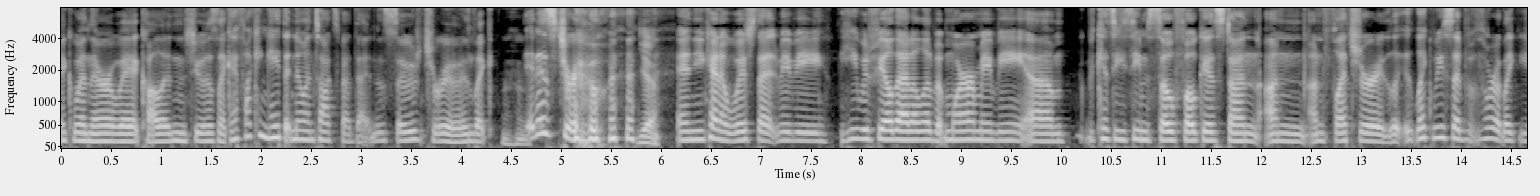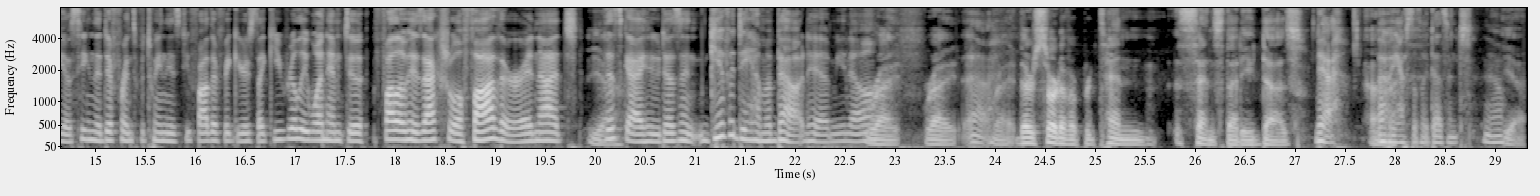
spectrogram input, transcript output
Like when they're away at college and she was like i fucking hate that no one talks about that. And it's so true. And like Mm-hmm. it is true. Yeah. and you kind of wish that maybe he would feel that a little bit more maybe um because he seems so focused on on on fletcher like we said before like you know seeing the difference between these two father figures like you really want him to follow his actual father and not Yeah. this guy who doesn't give a damn about him you know Right, right, right. There's sort of a pretend sense that he does. yeah oh he absolutely doesn't no Uh, Yeah.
